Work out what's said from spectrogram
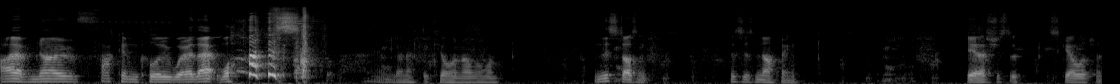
I have no fucking clue where that was. I'm gonna have to kill another one. And this doesn't. This is nothing. Yeah, that's just a skeleton.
